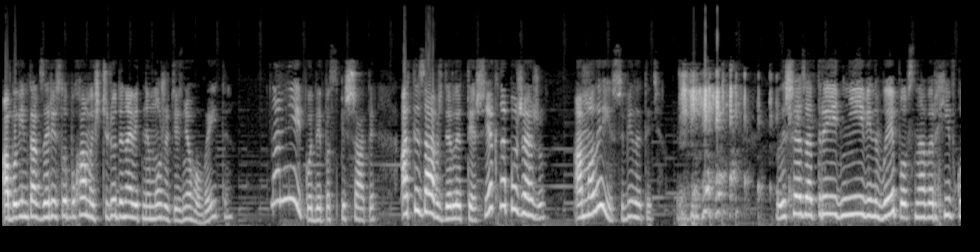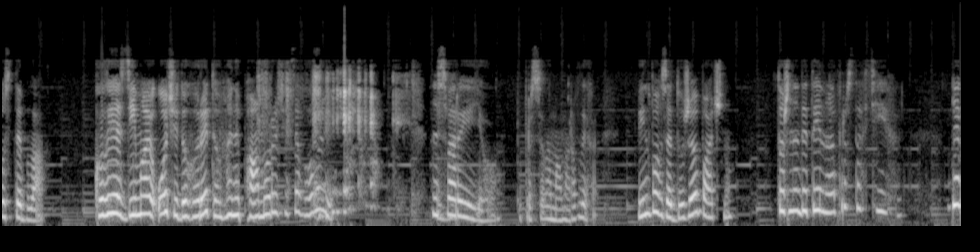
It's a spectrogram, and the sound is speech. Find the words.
Або він так заріс лопухами, що люди навіть не можуть із нього вийти. Нам нікуди поспішати, а ти завжди летиш, як на пожежу, а малий собі летить. Лише за три дні він виповз на верхівку стебла. Коли я здіймаю очі догори, то в мене паморочиться в голові. Не свари його, попросила мама Равлиха. Він повзе дуже обачно. Тож не дитина, а просто втіха. Для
